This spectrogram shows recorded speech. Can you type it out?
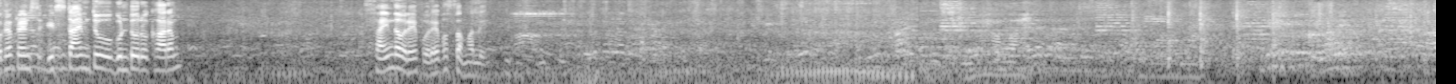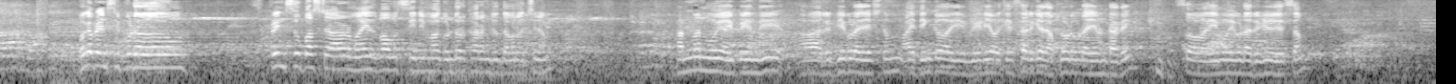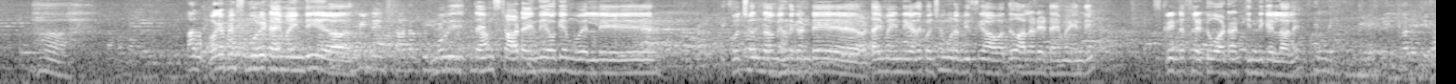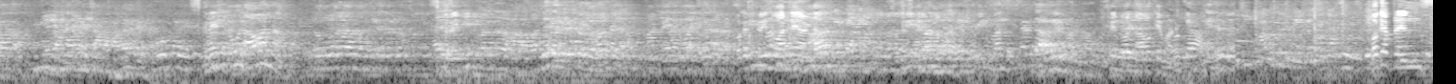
Okay friends it's time to Guntur Kaaram Saindhav రేపు రేపు వస్తాం మళ్ళీ ఓకే ఫ్రెండ్స్ ఇప్పుడు prince super star Mahesh Babu cinema Guntur Kaaram చూద్దామని వచ్చినాం. హనుమాన్ మూవీ అయిపోయింది. ఆ రివ్యూ కూడా చేసినాం. ఐ థింక్ ఈ వీడియో వచ్చేసరికి అది అప్లోడ్ కూడా అయి ఉంటుంది. సో ఈ మూవీ కూడా రివ్యూ చేస్తాం. ఓకే ఫ్రెండ్స్ మూవీ టైం అయింది. మూవీ టైం స్టార్ట్ అయింది. ఓకే వెళ్ళి కూర్చుందాం. ఎందుకంటే టైం అయింది కదా కొంచెం కూడా మిస్ కావద్దు. ఆల్రెడీ టైం అయింది. స్క్రీన్ అసలు టూ వాటర్ కిందికి వెళ్ళాలి? స్క్రీన్ టూ నావన్నా? స్క్రీన్. ఒక స్క్రీన్ వన్ అంట. Screen one okay okay friends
